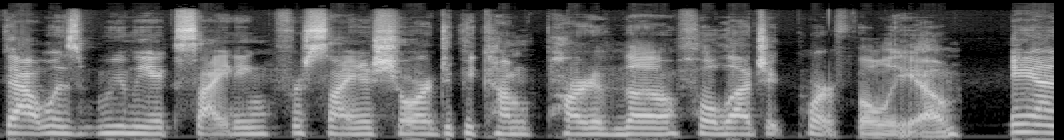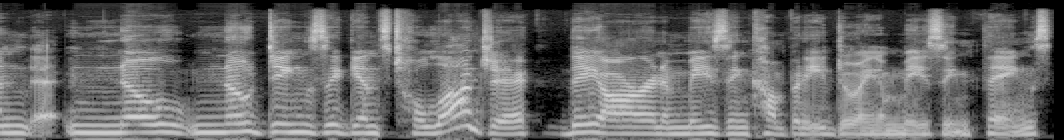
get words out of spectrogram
that was really exciting for Cynosure to become part of the Hologic portfolio. And no, no dings against Hologic. They are an amazing company doing amazing things.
